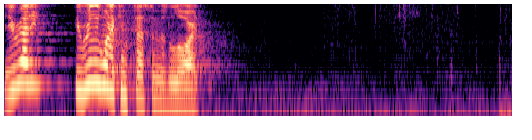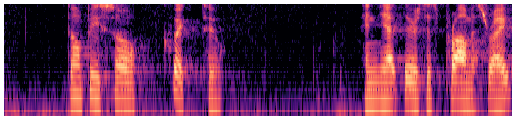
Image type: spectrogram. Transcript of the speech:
Are you ready? You really want to confess Him as Lord? Don't be so quick to. And yet there's this promise, right?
